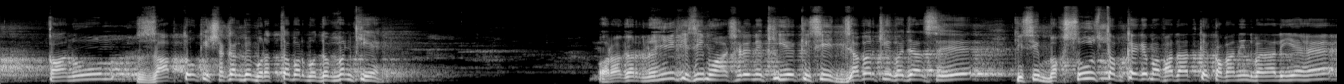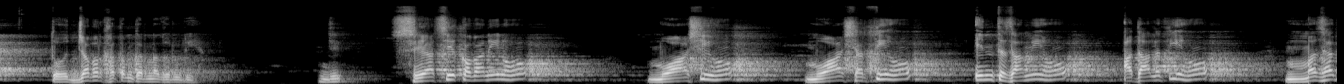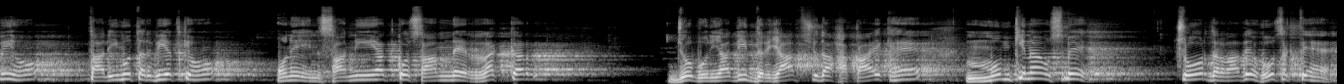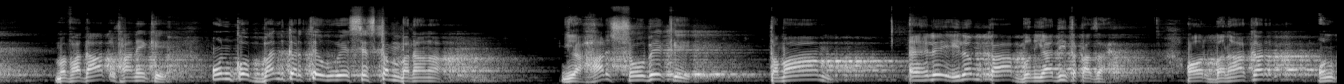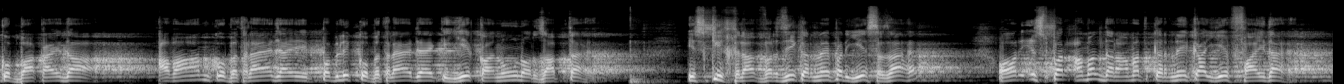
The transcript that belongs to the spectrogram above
قانون ضابطوں کی شکل میں مرتب اور مدون کیے ہیں۔ اور اگر نہیں کسی معاشرے نے کیے، کسی جبر کی وجہ سے کسی مخصوص طبقے کے مفادات کے قوانین بنا لیے ہیں، تو جبر ختم کرنا ضروری ہے۔ جی سیاسی قوانین ہو معاشی ہو معاشرتی ہو انتظامی ہو عدالتی ہوں، مذہبی ہوں، تعلیم و تربیت کے ہوں، انہیں انسانیت کو سامنے رکھ کر جو بنیادی دریافت شدہ حقائق ہیں، ممکنہ اس میں چور دروازے ہو سکتے ہیں مفادات اٹھانے کے، ان کو بند کرتے ہوئے سسٹم بنانا۔ یہ ہر شعبے کے تمام اہل علم کا بنیادی تقاضا ہے۔ اور بنا کر ان کو باقاعدہ عوام کو بتلایا جائے، پبلک کو بتلایا جائے کہ یہ قانون اور ضابطہ ہے۔ اس کی خلاف ورزی کرنے پر یہ سزا ہے اور اس پر عمل درآمد کرنے کا یہ فائدہ ہے۔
